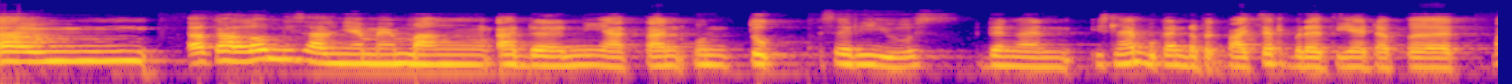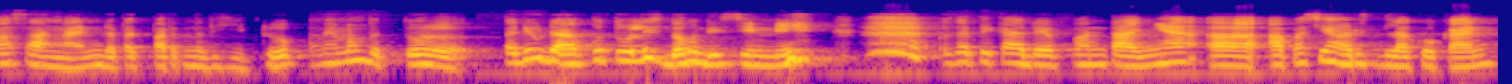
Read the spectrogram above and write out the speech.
Um, kalau misalnya memang ada niatan untuk serius dengan istilahnya bukan dapat pacar berarti ya dapat pasangan, dapat partner hidup. Memang betul. Tadi udah aku tulis dong di sini. Ketika Devon tanya uh, apa sih yang harus dilakukan,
